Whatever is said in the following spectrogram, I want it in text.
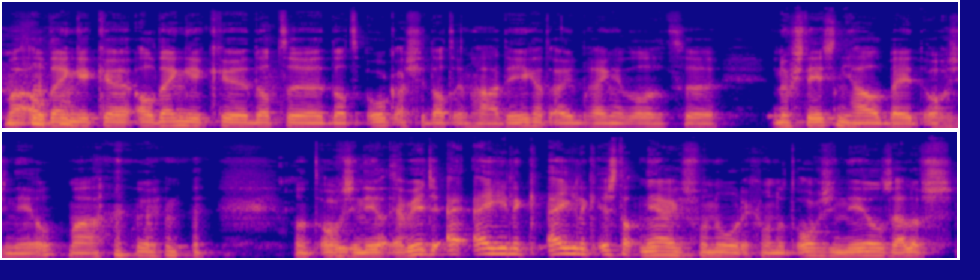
Maar al denk ik, al denk ik dat, eh, dat ook als je dat in HD gaat uitbrengen, dat het eh, nog steeds niet haalt bij het origineel. Maar, want het origineel, ja, weet je, e- eigenlijk, eigenlijk is dat nergens voor nodig. Want het origineel zelfs,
